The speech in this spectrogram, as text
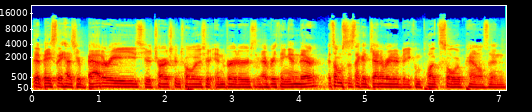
that basically has your batteries, your charge controllers, your inverters, Mm-hmm. everything in there. It's almost just like a generator that you can plug solar panels in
